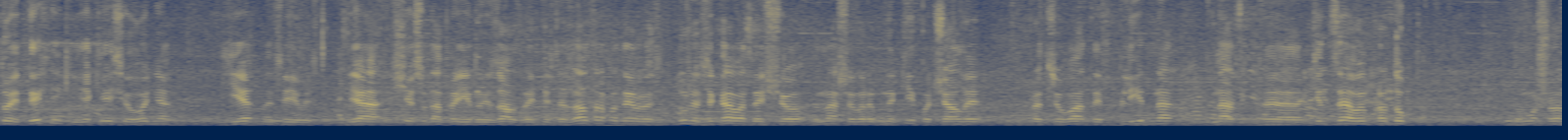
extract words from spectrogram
тої техніки, яка сьогодні є на цій виставці. Я ще сюди приїду і завтра, і післязавтра подивлюсь. Дуже цікаво те, що наші виробники почали працювати плідно над е, кінцевим продуктом. Тому що е,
